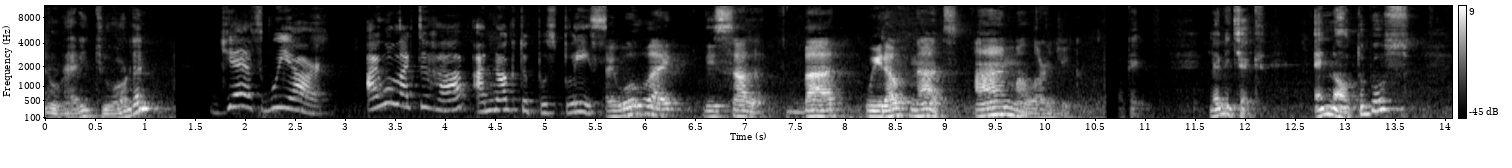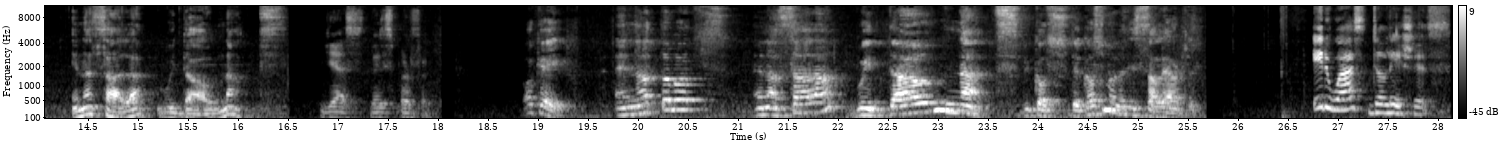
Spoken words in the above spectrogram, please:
Are you ready to order? Yes, we are. I would like to have an octopus, please. I would like this salad, but without nuts. I'm allergic. Okay, let me check. An octopus in a salad without nuts. Yes, that is perfect. Okay, an octopus and a salad without nuts because the customer is allergic. It was delicious.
